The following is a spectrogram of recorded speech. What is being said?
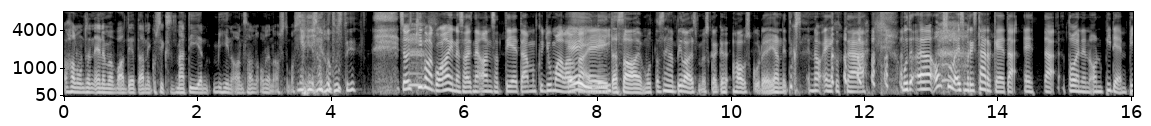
haluan sen enemmän vaan tietää niin kuin siksi, että mä tiedän, mihin ansaan olen astumassa niin sanotusti. Se olisi kiva, kun aina saisi ne ansat tietää, mutta kun jumalauta ei, ei. niitä saa, mutta sehän pilaisi myös kaiken hauskuuden ja jännityksen. No ei kun tää. Mutta äh, onko sulle esimerkiksi tärkeää, että toinen on pidempi?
